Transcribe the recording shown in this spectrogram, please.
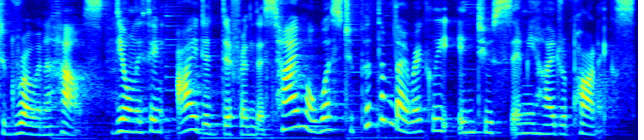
to grow in a house. The only thing I did different this time was to put them directly into semi-hydroponics.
